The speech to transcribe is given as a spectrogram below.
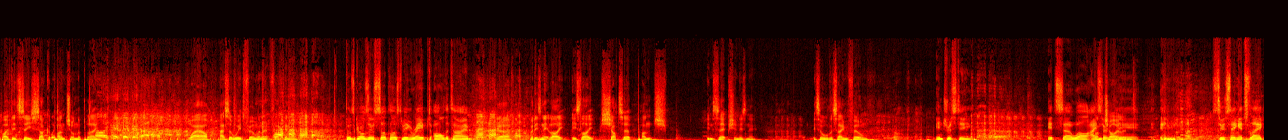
But I did see Sucker Punch on the plane. wow, that's a weird film, isn't it? Fucking hell. Those girls are so close to being raped all the time. Yeah. But isn't it like, it's like Shutter Punch Inception, isn't it? It's all the same film. Interesting. It's uh, well, I certainly. so saying it's like.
